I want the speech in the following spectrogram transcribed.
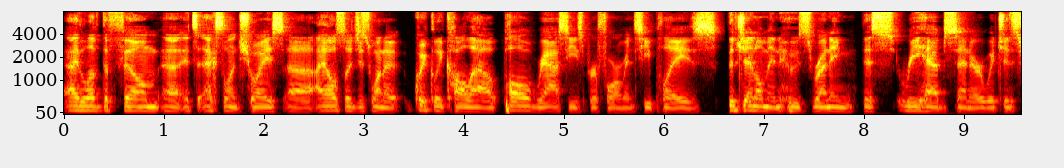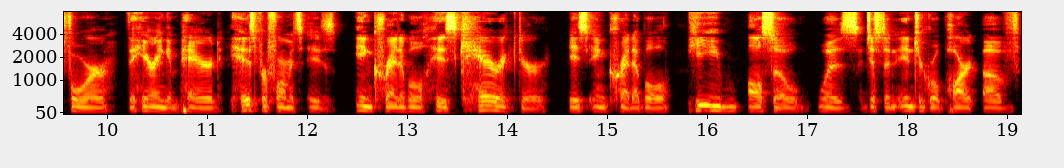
I love the film. Uh, it's an excellent choice. Uh, I also just want to quickly call out Paul Raci's performance. He plays the gentleman who's running this rehab center, which is for the hearing impaired. His performance is incredible. His character is incredible. He also was just an integral part of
